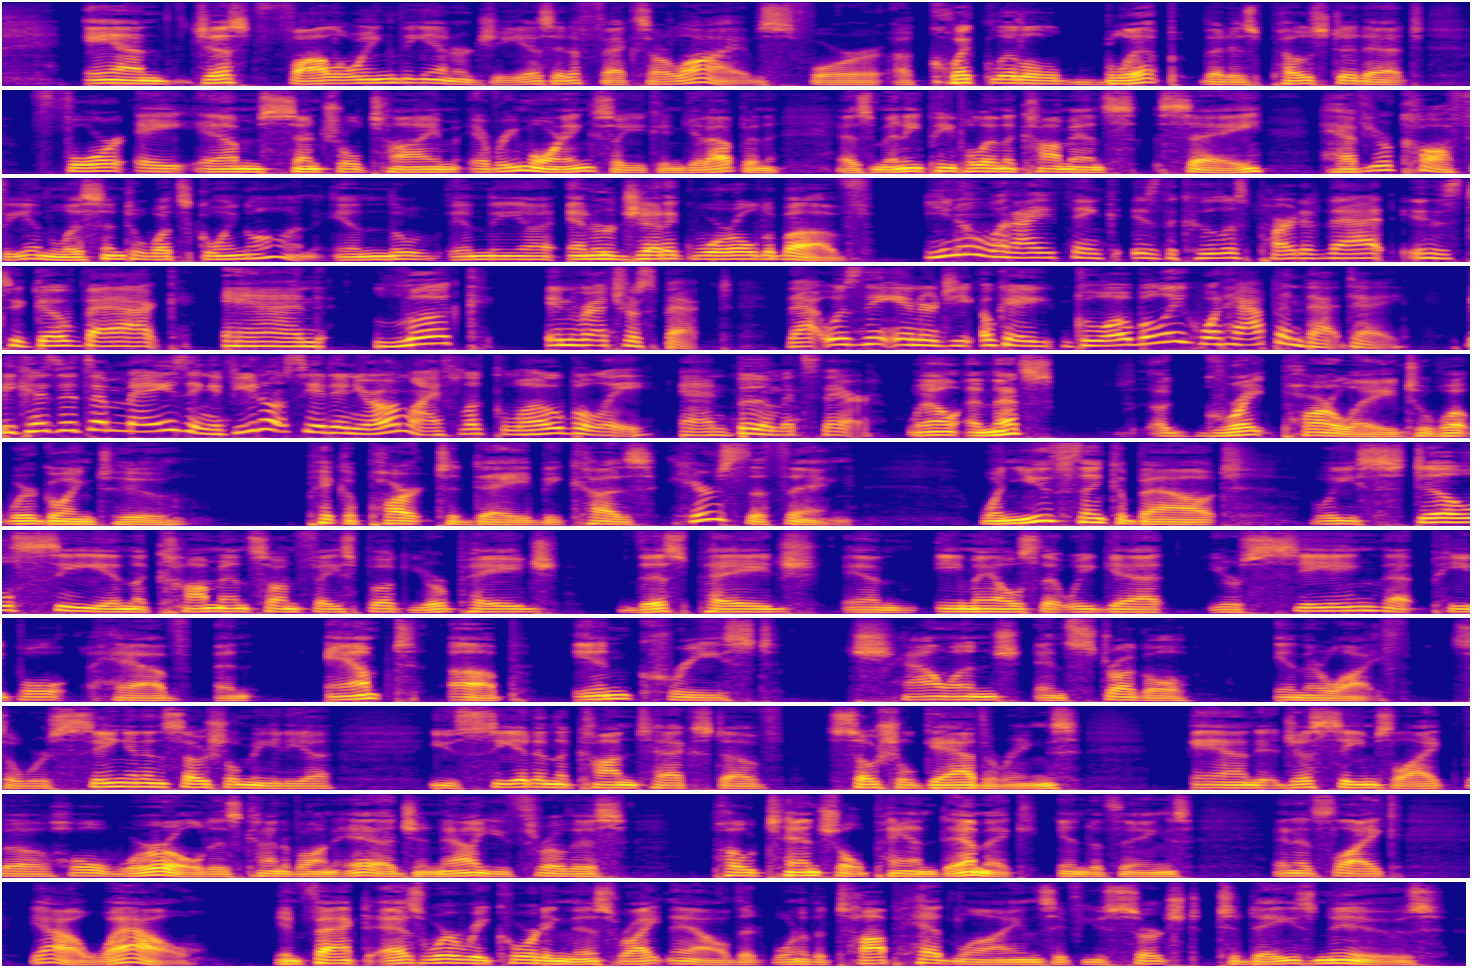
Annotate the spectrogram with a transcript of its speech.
And just following the energy as it affects our lives for a quick little blip that is posted at 4 a.m. Central Time every morning, so you can get up and, as many people in the comments say, have your coffee and listen to what's going on in the in the uh, energetic world above. You know what I think is the coolest part of that is to go back and look in retrospect. That was the energy. Okay, globally, what happened that day? Because it's amazing. If you don't see it in your own life, look globally and boom, it's there. Well, and that's a great parlay to what we're going to pick apart today because here's the thing. When you think about, we still see in the comments on Facebook, your page, this page, and emails that we get, you're seeing that people have an amped up, increased challenge and struggle in their life. So we're seeing it in social media. You see it in the context of social gatherings and it just seems like the whole world is kind of on edge. And now you throw this potential pandemic into things and it's like yeah wow. In fact as we're recording this right now that one of the top headlines if you searched today's news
